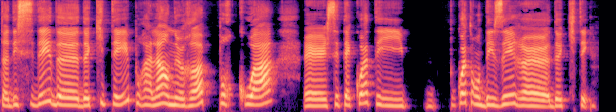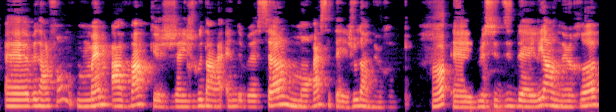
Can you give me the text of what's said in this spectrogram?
tu as décidé de, quitter pour aller en Europe. Pourquoi? C'était quoi tes... Pourquoi ton désir de quitter? Euh, ben dans le fond, même avant que j'aille jouer dans la NWSL, mon rêve, c'était de jouer en Europe. Ah. je me suis dit d'aller en Europe,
